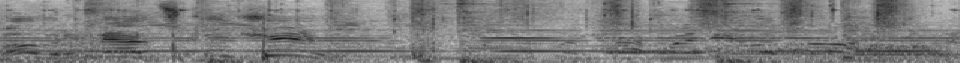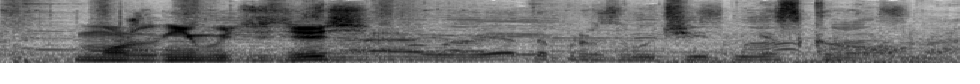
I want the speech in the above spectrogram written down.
вовремя отскочил. Может где-нибудь здесь? Знаю, это прозвучит нескромно.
